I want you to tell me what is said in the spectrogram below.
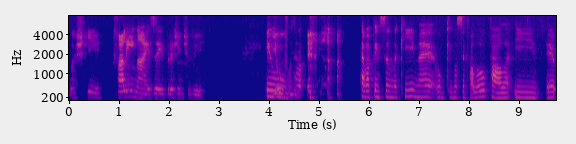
eu acho que falem mais aí para a gente ver. Eu estava pensando aqui, né, o que você falou, Paula, e eu,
